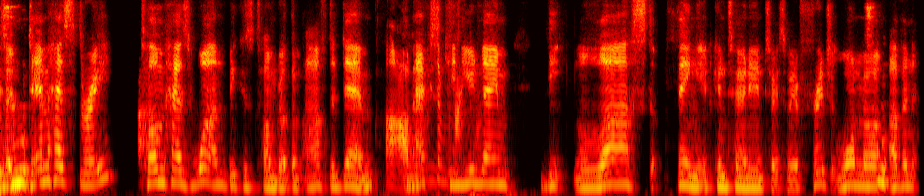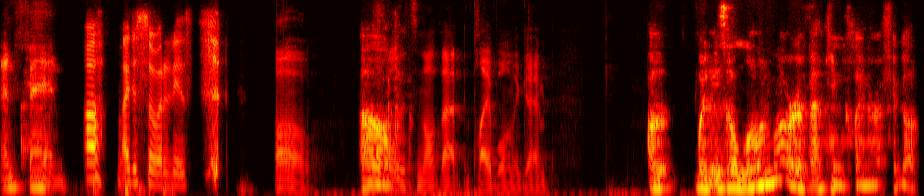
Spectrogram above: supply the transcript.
So Dem has three. Tom has one because Tom got them after Dem. Oh, Max, can you name the last thing it can turn into? So we have fridge, lawnmower, oven, and fan. Oh, I just saw what it is. Oh, oh, surely it's not that playable in the game. oh, wait, is it a lawnmower or a vacuum cleaner? I forgot.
